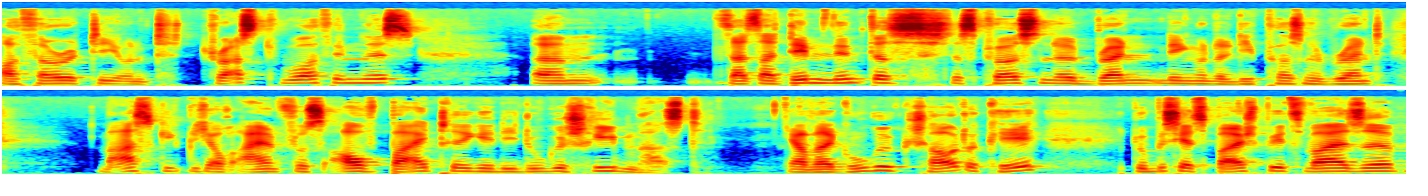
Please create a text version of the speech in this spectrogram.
Authority und Trustworthiness, ähm, seitdem nimmt das, das Personal Branding oder die Personal Brand maßgeblich auch Einfluss auf Beiträge, die du geschrieben hast. Ja, weil Google schaut, okay, du bist jetzt beispielsweise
